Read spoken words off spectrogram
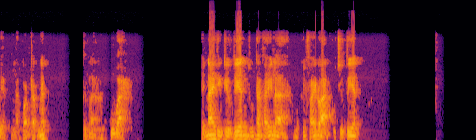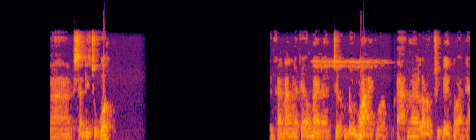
biệt là quan trọng nhất tức là cuba hiện nay thì triều tiên chúng ta thấy là một cái phái đoàn của triều tiên. Và sẽ đi trung quốc. Khả năng là cái ông này là trưởng đối ngoại của đảng ờ, lao động triều tiên các bạn nhé.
